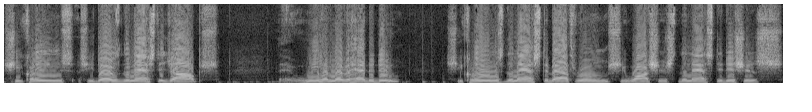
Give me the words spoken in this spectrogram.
she cleans, she does the nasty jobs that we have never had to do. She cleans the nasty bathrooms, she washes the nasty dishes,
